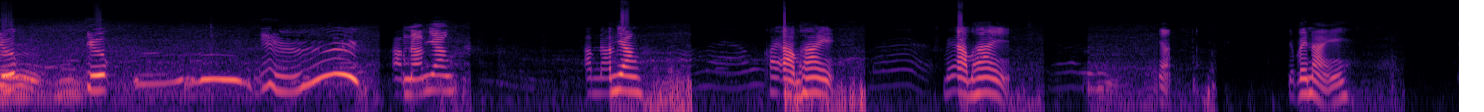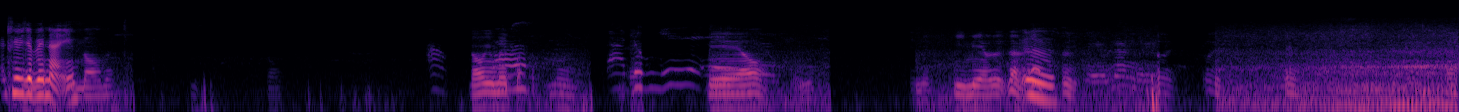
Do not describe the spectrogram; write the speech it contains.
จึ๊บจุ๊บยืออาบน้ำยัง อาบน้ำยัง ใครอาบให้ ไม่อาบให้ เนี่ย จะไปไหนแอดฟิวจะไปไหน น้องไหมน้องยังไม่ปะแมวมีแมวด้วยนั่นเออเออเออเออเออ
